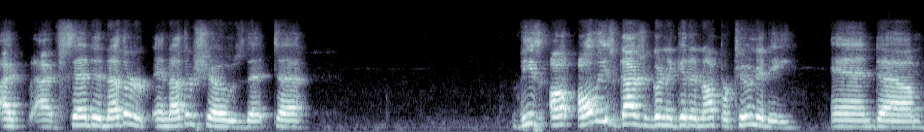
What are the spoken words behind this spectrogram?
I've I've said in other in other shows that. Uh, these all, all these guys are going to get an opportunity and um,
